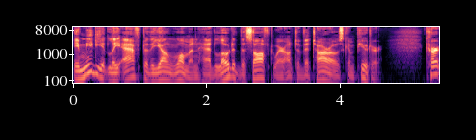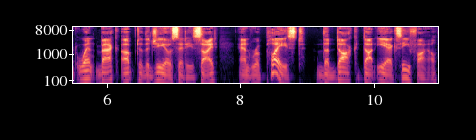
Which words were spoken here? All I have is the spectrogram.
Immediately after the young woman had loaded the software onto Vitaro's computer, Kurt went back up to the GeoCities site and replaced the doc.exe file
